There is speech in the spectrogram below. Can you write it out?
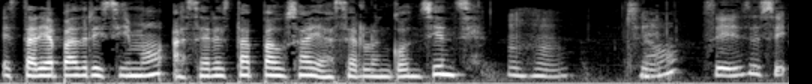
Estaría padrísimo hacer esta pausa y hacerlo en conciencia. Sí, ¿No? sí, sí, sí.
